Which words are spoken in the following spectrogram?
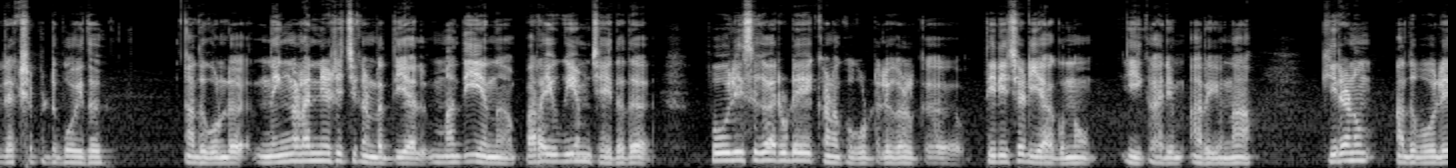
രക്ഷപ്പെട്ടു പോയത്? അതുകൊണ്ട് നിങ്ങൾ അന്വേഷിച്ച് കണ്ടെത്തിയാൽ മതിയെന്ന് പറയുകയും ചെയ്തത് പോലീസുകാരുടെ കണക്കുകൂട്ടലുകൾക്ക് തിരിച്ചടിയാകുന്നു ഈ കാര്യം അറിയുന്ന കിരണും അതുപോലെ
